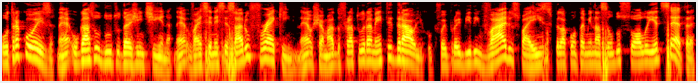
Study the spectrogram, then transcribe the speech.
Outra coisa, né? O gasoduto da Argentina, né? Vai ser necessário o fracking, né? O chamado fraturamento hidráulico, que foi proibido em vários países pela contaminação do solo e etc.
